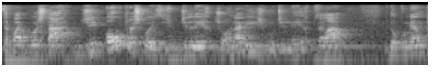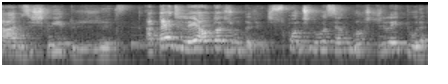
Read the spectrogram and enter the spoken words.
Você pode gostar de outras coisas, de ler jornalismo, de ler, sei lá, documentários escritos, de, até de ler autoajuda, gente. Isso continua sendo gosto de leitura.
